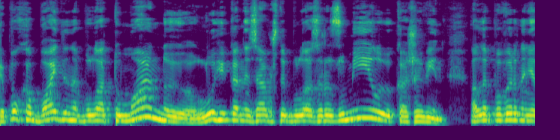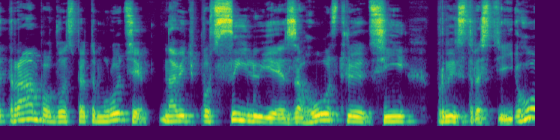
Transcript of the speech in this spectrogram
епоха Байдена була туманною, логіка не завжди була зрозумілою, каже він. Але повернення Трампа в 25-му році навіть посилює, загострює ці пристрасті. Його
